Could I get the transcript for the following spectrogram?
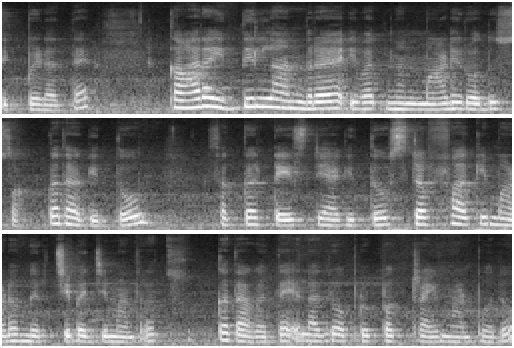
ಸಿಕ್ಬಿಡತ್ತೆ. ಖಾರ ಇದ್ದಿಲ್ಲ ಅಂದರೆ ಇವತ್ತು ನಾನು ಮಾಡಿರೋದು ಸಖತ್ತಾಗಿತ್ತು. ಸಖತ್ ಟೇಸ್ಟಿಯಾಗಿತ್ತು ಸ್ಟಫ್ ಹಾಕಿ ಮಾಡೋ ಮಿರ್ಚಿ ಬಜ್ಜಿ ಮಾತ್ರ ಸಖತ್ತಾಗುತ್ತೆ. ಎಲ್ಲಾದರೂ ಅಪರೂಪಕ್ಕೆ ಟ್ರೈ ಮಾಡ್ಬೋದು.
